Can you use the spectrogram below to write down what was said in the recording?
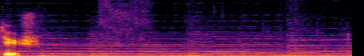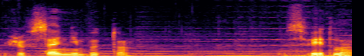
Тіш. Вже все нібито. Світло,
